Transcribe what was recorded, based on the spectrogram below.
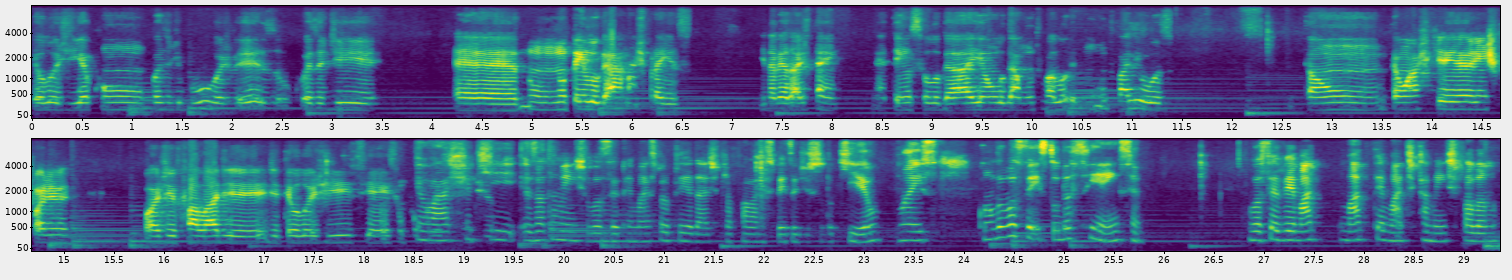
teologia com coisa de burro, às vezes, ou coisa de. É, não, não tem lugar mais para isso. E na verdade tem. Né? Tem o seu lugar e é um lugar muito, valor, muito valioso. Então, então acho que a gente pode pode falar de, de teologia e ciência um pouco. Eu acho sentido. que exatamente você tem mais propriedade para falar a respeito disso do que eu, mas quando você estuda ciência, você vê matematicamente falando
